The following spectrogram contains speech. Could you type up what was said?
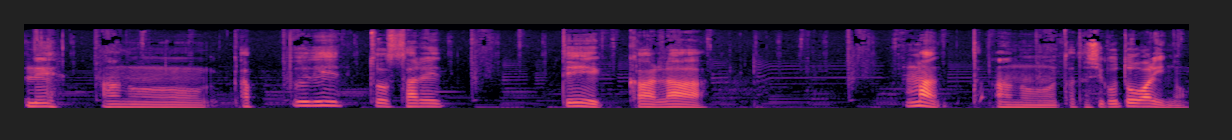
ねあのアップデートされてからまああのただ仕事終わりの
